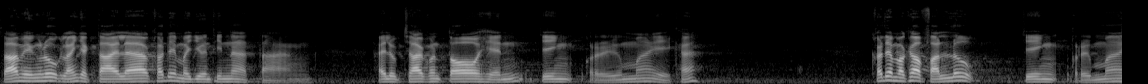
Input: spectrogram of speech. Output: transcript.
สามีของลูกหลังจากตายแล้ว เขาได้มายืนที่หน้าต่าง ให้ลูกชายคนโตเห็นจริงหรือไม่คะเขาได้มาเข้าฝันลูกจริงหรือไม่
